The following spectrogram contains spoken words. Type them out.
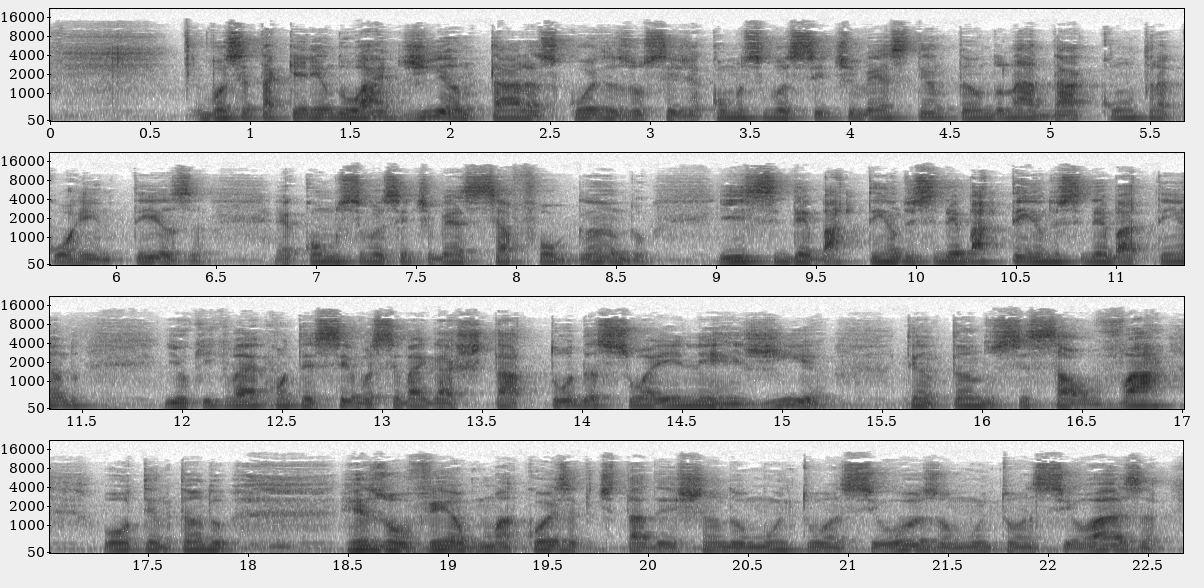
você está querendo adiantar as coisas, ou seja, como se você estivesse tentando nadar contra a correnteza, é como se você estivesse se afogando e se debatendo, e se debatendo, e se debatendo. E o que, que vai acontecer? Você vai gastar toda a sua energia tentando se salvar ou tentando resolver alguma coisa que te está deixando muito ansioso ou muito ansiosa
